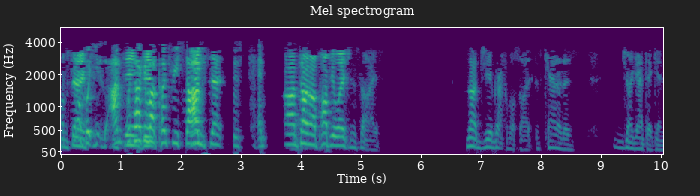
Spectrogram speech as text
I'm No, saying. but you, I'm we're talking about country I'm size, saying. and I'm talking about population size, not geographical size, because Canada's gigantic and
